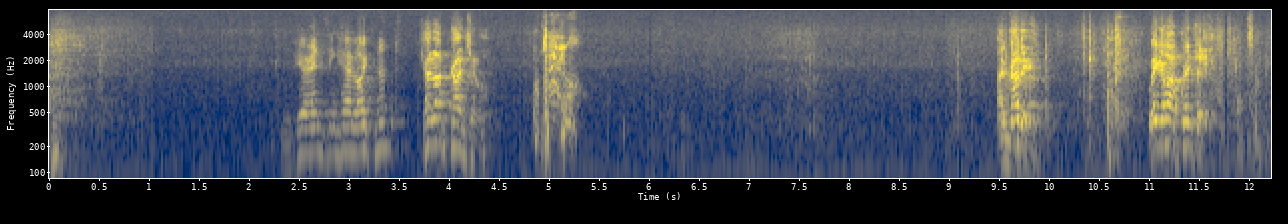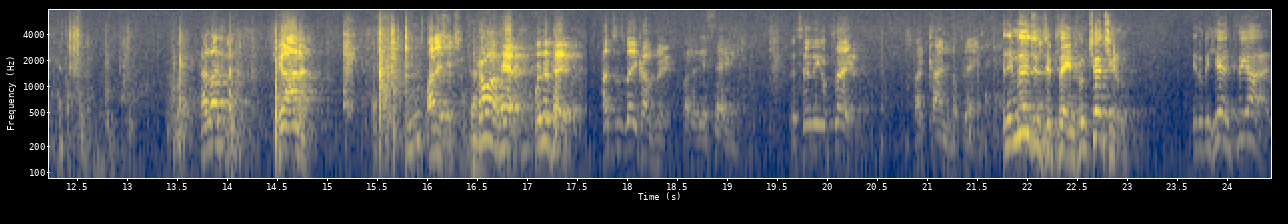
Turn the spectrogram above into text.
Can you hear anything, Herr Leutnant? Shut up, can't you? I've got it. Wake him up quickly. Herr Leutnant. Your Honor. What is it? Come on here, with the pay. Hudson's Bay Company. What are they saying? They're sending a plane. What kind of a plane? An emergency plane from Churchill. It'll be here in three hours.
